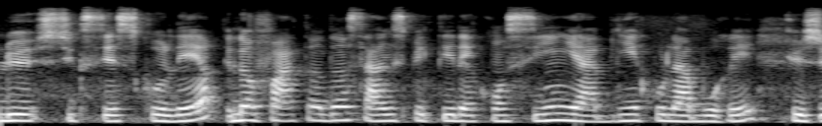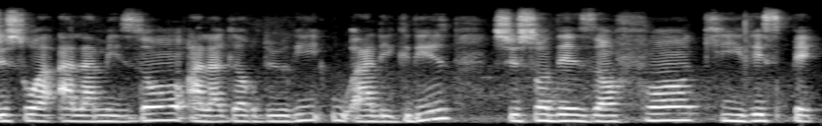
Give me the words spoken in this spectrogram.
le succès scolaire. L'enfant a tendance à respecter les consignes et à bien collaborer, que ce soit à la maison, à la garderie ou à l'église. Ce sont des enfants qui respectent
